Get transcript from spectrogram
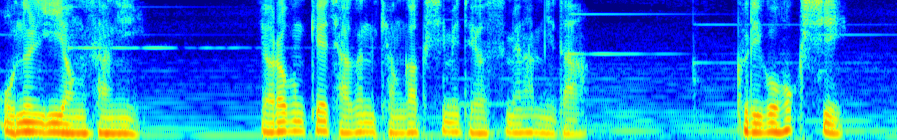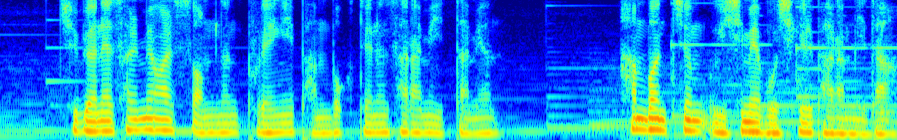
오늘 이 영상이 여러분께 작은 경각심이 되었으면 합니다. 그리고 혹시 주변에 설명할 수 없는 불행이 반복되는 사람이 있다면 한 번쯤 의심해 보시길 바랍니다.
